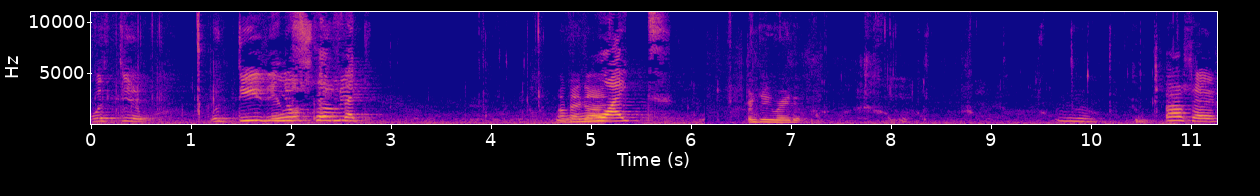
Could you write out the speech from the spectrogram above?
with them. With these it in your stomach. like Okay, guys. white. And do you rate it? I'll say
